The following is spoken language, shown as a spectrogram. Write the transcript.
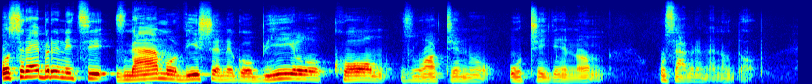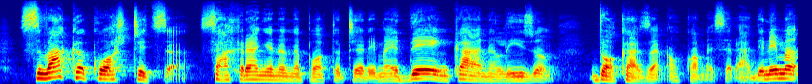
o Srebrenici znamo više nego o bilo kom zločinu učinjenom u savremenom dobu. Svaka koščica sahranjena na potočarima je DNK analizom dokazana o kome se radi. Nema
